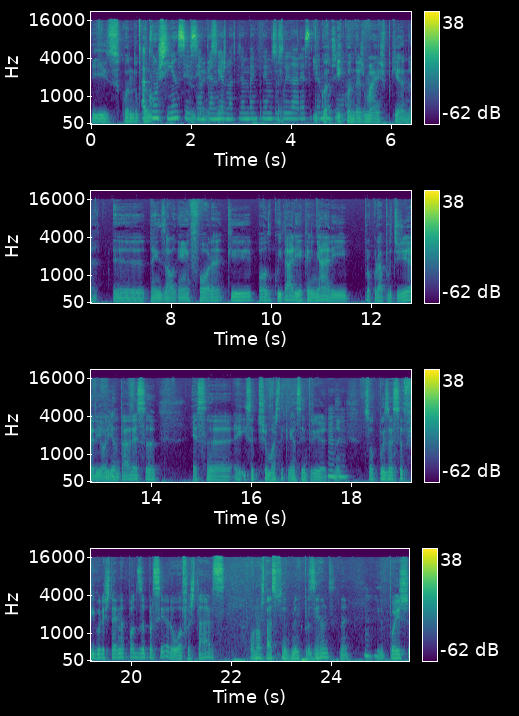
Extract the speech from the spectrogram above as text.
E isso quando. Uhum. A quando consciência é sempre a sim. mesma. Também podemos Sim. utilizar essa e, terminologia. e quando és mais pequena, eh, tens alguém fora que pode cuidar e acarinhar e procurar proteger Uhum. e orientar essa, essa, é isso a que tu chamaste a criança interior. Uhum. né? Só que depois essa figura externa pode desaparecer ou afastar-se ou não estar suficientemente presente. Né? Uhum. E depois,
